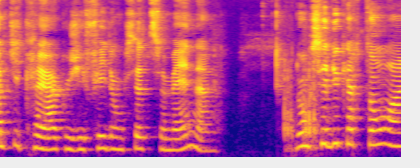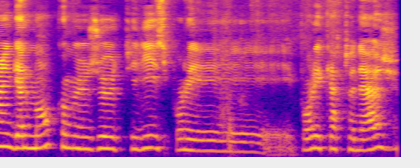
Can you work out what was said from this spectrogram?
la petite créa que j'ai fait donc cette semaine. Donc c'est du carton hein, également, comme je utilise pour les, pour les cartonnages.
